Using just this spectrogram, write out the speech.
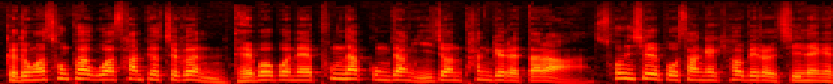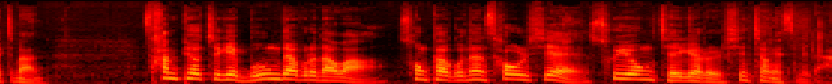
그동안 송파구와 삼표 측은 대법원의 풍납공장 이전 판결에 따라 손실보상액 협의를 진행했지만 삼표 측이 무응답으로 나와 송파구는 서울시에 수용 재결을 신청했습니다.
